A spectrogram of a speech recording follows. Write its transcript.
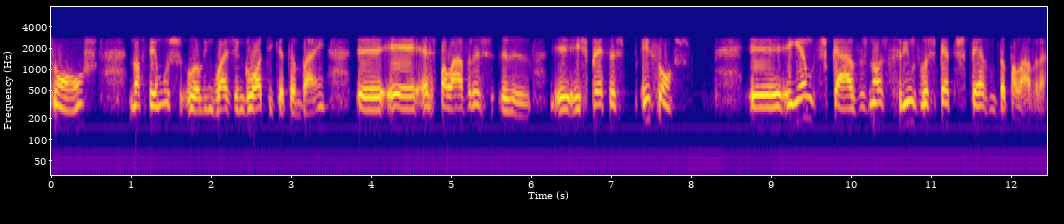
sons, nós temos a linguagem glótica também, eh, é as palavras eh, expressas em sons. Em ambos os casos, nós referimos o aspecto externo da palavra,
